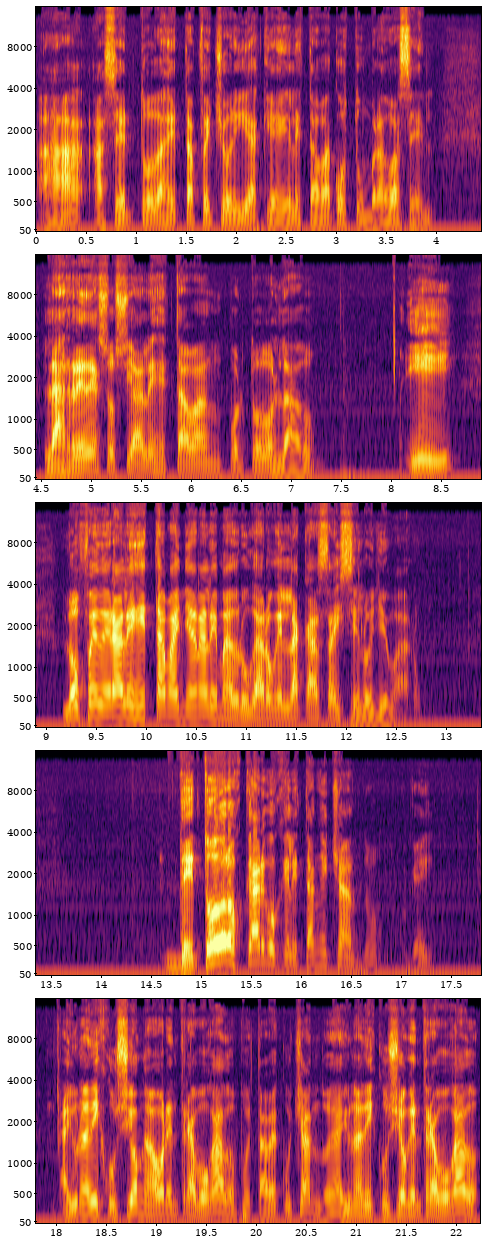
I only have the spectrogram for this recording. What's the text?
a hacer todas estas fechorías que él estaba acostumbrado a hacer las redes sociales estaban por todos lados y los federales esta mañana le madrugaron en la casa y se lo llevaron. De todos los cargos que le están echando, hay una discusión ahora entre abogados, pues estaba escuchando, hay una discusión entre abogados,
